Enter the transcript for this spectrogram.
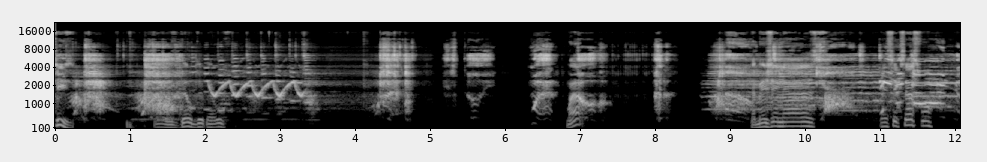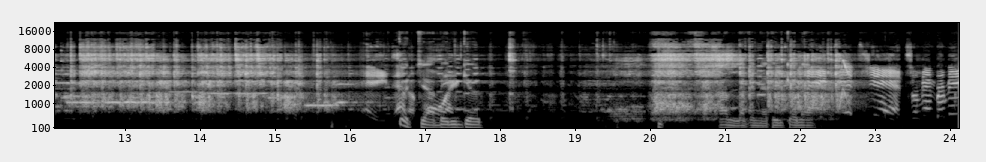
Jeez. Oh, he built it. muerto. Well, the mission has been successful. Good job, baby goat. I'm loving that baby goat now. Remember me?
